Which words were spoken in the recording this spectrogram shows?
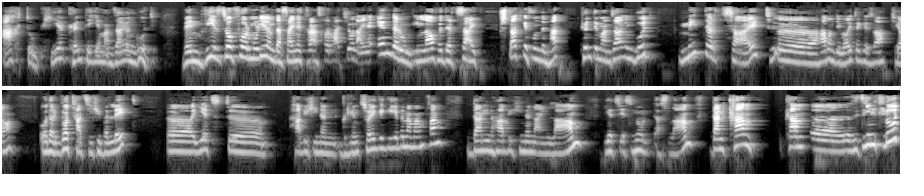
Achtung, hier könnte jemand sagen, gut, wenn wir so formulieren, dass eine Transformation, eine Änderung im Laufe der Zeit stattgefunden hat, könnte man sagen, gut, mit der Zeit äh, haben die Leute gesagt, ja, oder Gott hat sich überlegt, äh, jetzt äh, habe ich ihnen Grünzeug gegeben am Anfang, dann habe ich ihnen ein Lamm, jetzt ist nur das Lamm, dann kam, kam äh, Sinnflut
